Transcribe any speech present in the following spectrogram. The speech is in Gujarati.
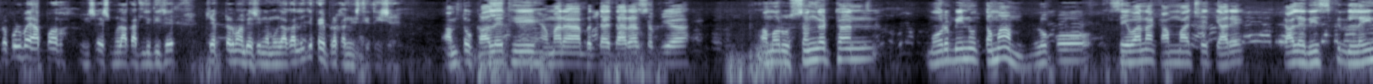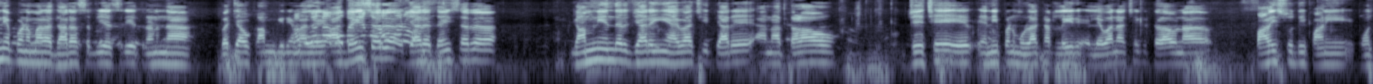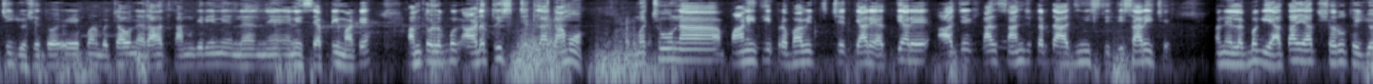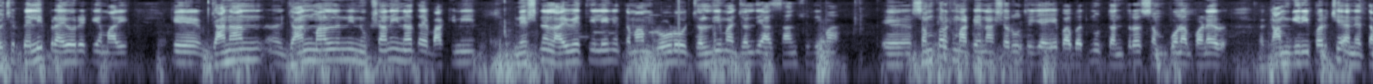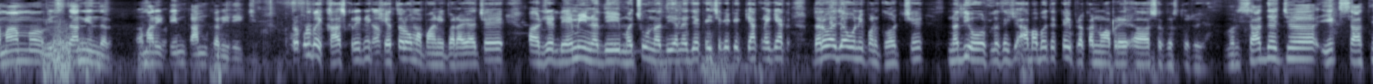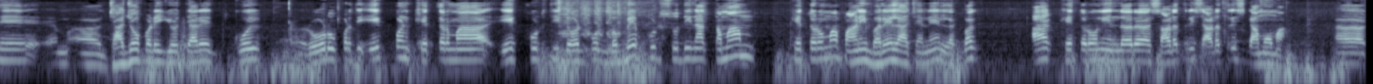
પ્રફુલભાઈ આપ વિશેષ મુલાકાત લીધી છે. ટ્રેક્ટરમાં બેસીને મુલાકાત લીધી. કઈ પ્રકારની સ્થિતિ છે? આમ તો કાલેથી અમારા બધા ધારાસભ્ય અમારું સંગઠન મોરબીનું તમામ લોકો સેવાના કામમાં છે. ત્યારે કાલે રિસ્ક લઈને પણ અમારા ધારાસભ્ય શ્રી ત્રણના બચાવ કામગીરીમાં લઈ આ દહીસર જ્યારે દહીસર ગામની અંદર જ્યારે અહીંયા આવ્યા છીએ, ત્યારે આના તળાવ જે છે એ એની પણ મુલાકાત લઈ લેવાના છે કે તળાવના પાળી સુધી પાણી પહોંચી ગયું છે. તો એ પણ બચાવ અને રાહત, કામગીરીની એની સેફટી માટે. આમ તો લગભગ આડત્રીસ જેટલા ગામો મચ્છુના પાણીથી પ્રભાવિત છે ત્યારે અત્યારે આજે કાલ સાંજ કરતાં આજની સ્થિતિ સારી છે. અને લગભગ યાતાયાત શરૂ થઈ ગયો છે. પહેલી પ્રાયોરિટી અમારી કે જાનહાન, જાનમાલની નુકસાની ન થાય, બાકીની નેશનલ હાઈવેથી લઈને તમામ રોડો જલ્દીમાં જલ્દી આજ સાંજ સુધીમાં સંપર્ક માટેના શરૂ થઈ જાય એ બાબતનું તંત્ર સંપૂર્ણપણે કામગીરી પર છે અને તમામ વિસ્તારની અંદર અમારી ટીમ કામ કરી રહી છે. પ્રફુલભાઈ ખાસ કરીને ખેતરોમાં પાણી ભરાયા છે. જે ડેમી નદી મચ્છુ નદી અને જે કહી શકે કે ક્યાંક ને ક્યાંક દરવાજાઓની પણ ઘટ છે. નદી ઓવરફ્લો થઈ છે. આ બાબતે કઈ પ્રકારનું આપણે અસરગ્રસ્તો જોઈએ વરસાદ જ એક સાથે ઝાઝો પડી ગયો ત્યારે કોઈ રોડ ઉપરથી એક પણ ખેતરમાં એક ફૂટથી દોઢ ફૂટ બબ્બે ફૂટ સુધીના તમામ ખેતરોમાં પાણી ભરેલા છે ને લગભગ આ ખેતરોની અંદર સાડત્રીસ આડત્રીસ ગામોમાં uh,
